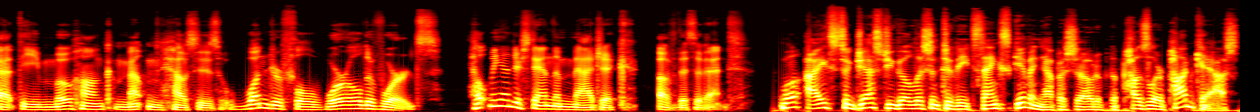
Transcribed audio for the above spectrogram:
at the Mohonk Mountain House's wonderful World of Words. Help me understand the magic of this event. Well, I suggest you go listen to the Thanksgiving episode of the Puzzler podcast.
